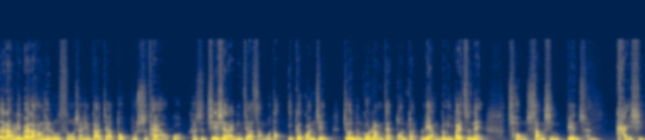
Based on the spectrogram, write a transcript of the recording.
这两个礼拜的行情如此，我相信大家都不是太好过。可是接下来你只要掌握到一个关键，就能够让你在短短两个礼拜之内，从伤心变成开心。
